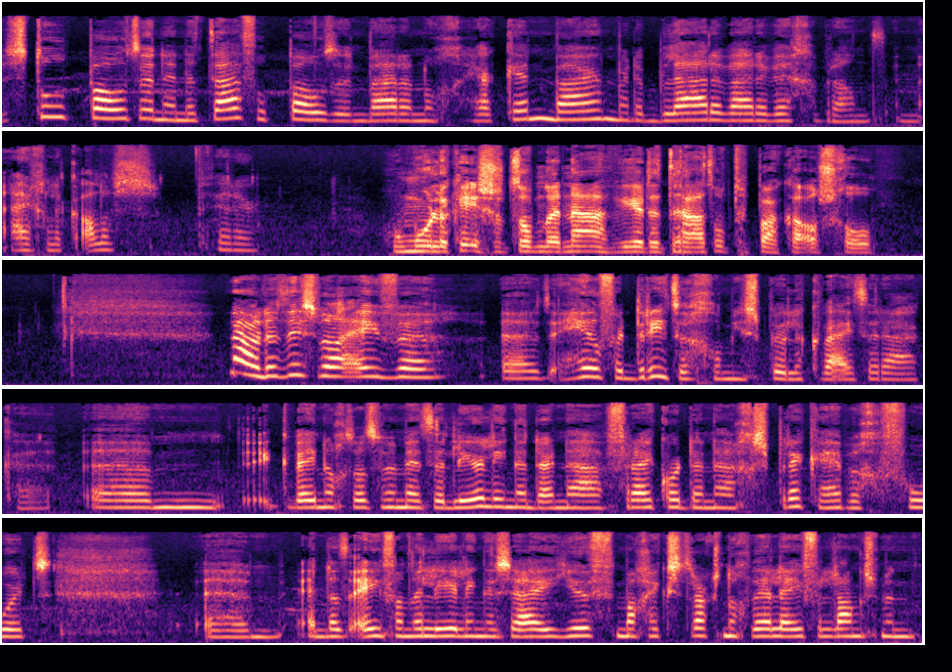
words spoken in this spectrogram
stoelpoten en de tafelpoten waren nog herkenbaar... maar de bladen waren weggebrand en eigenlijk alles verder. Hoe moeilijk is het om daarna weer de draad op te pakken als school? Nou, dat is wel even uh, heel verdrietig om je spullen kwijt te raken. Um, ik weet nog dat we met de leerlingen daarna, vrij kort daarna gesprekken hebben gevoerd. Um, en dat een van de leerlingen zei... juf, mag ik straks nog wel even langs mijn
